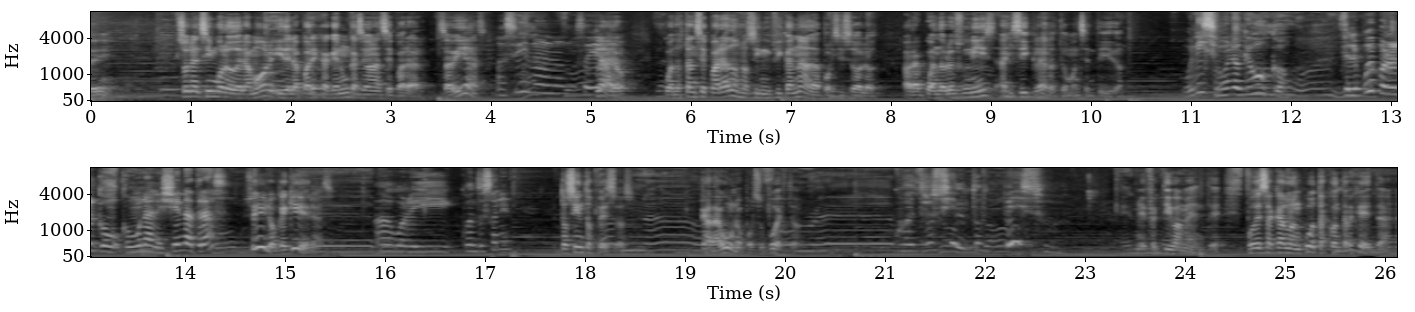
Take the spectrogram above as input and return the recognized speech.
Sí. Son el símbolo del amor y de la pareja que nunca se van a separar. ¿Sabías? ¿Ah, sí? No, no, no sabía. Claro. Cuando están separados no significan nada por sí solos. Ahora, cuando los unís, ahí sí, claro, toman sentido. Buenísimo, es lo que busco. ¿Se le puede poner como, como una leyenda atrás? Sí, lo que quieras. Ah, bueno, ¿y cuánto salen? 200 pesos. Cada uno, por supuesto. 400 pesos. Efectivamente. Podés sacarlo en cuotas con tarjeta.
